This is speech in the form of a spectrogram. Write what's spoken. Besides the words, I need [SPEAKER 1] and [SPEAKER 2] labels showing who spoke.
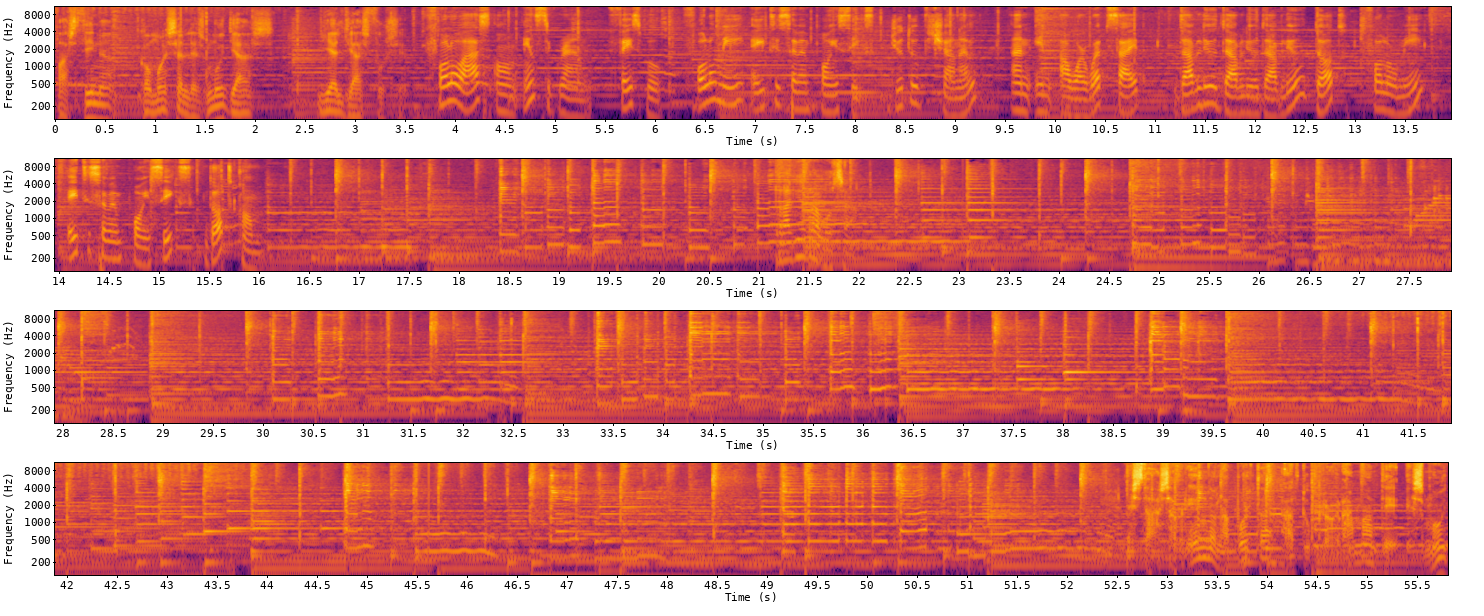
[SPEAKER 1] fascina, como es el smooth jazz y el jazz fusion.
[SPEAKER 2] Follow us on Instagram, Facebook, Follow Me 87.6 YouTube channel, and in our website www.followme87.6.com.
[SPEAKER 3] Radio Rabosa.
